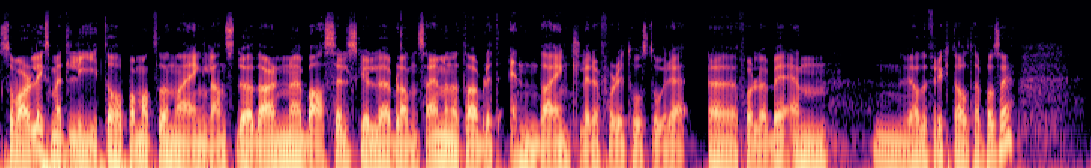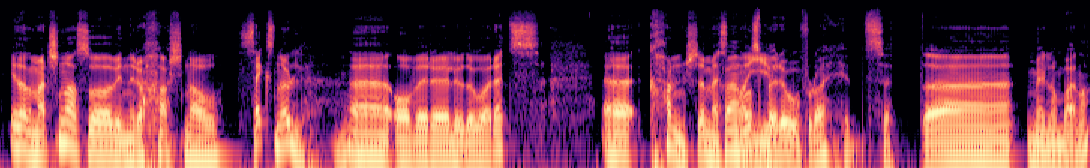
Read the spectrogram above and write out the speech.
Så var det liksom et lite håp om at denne englandsdøderen Basel skulle blande seg inn, men dette har blitt enda enklere for de to store uh, foreløpig enn vi hadde frykta, holdt jeg på å si. I denne matchen da, så vinner jo Arsenal 6-0 eh, over Ludogorets. Uh, kanskje mest Kan jeg naiv spørre hvorfor du har headsettet mellom beina?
